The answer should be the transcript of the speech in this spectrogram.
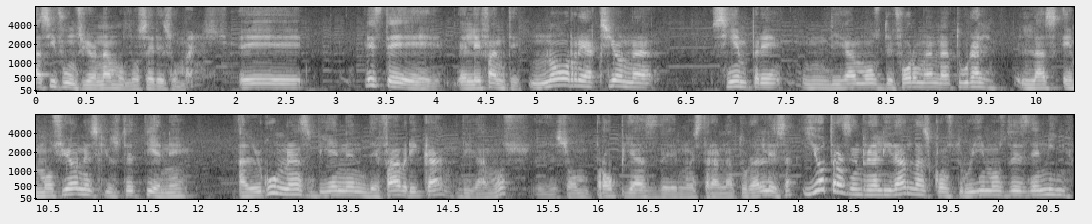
así funcionamos los seres humanos. Eh, este elefante no reacciona siempre, digamos, de forma natural. Las emociones que usted tiene, algunas vienen de fábrica, digamos, eh, son propias de nuestra naturaleza, y otras en realidad las construimos desde niños.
